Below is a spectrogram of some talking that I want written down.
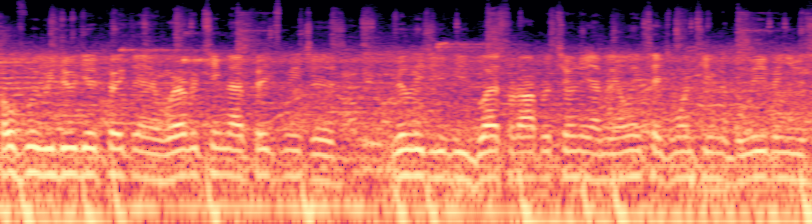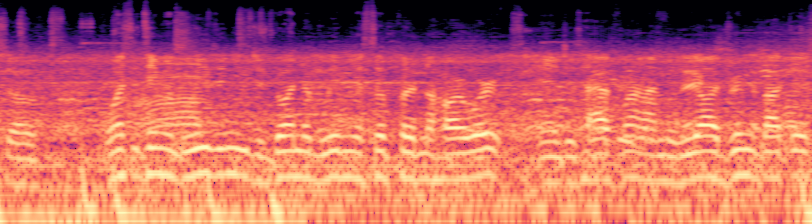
hopefully we do get picked, and wherever team that picks me, just really be blessed for the opportunity. I mean, it only takes one team to believe in you, so once the team believes in you, just go in there believing yourself, put in the hard work, and just have fun. I mean, we all dreamed about this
